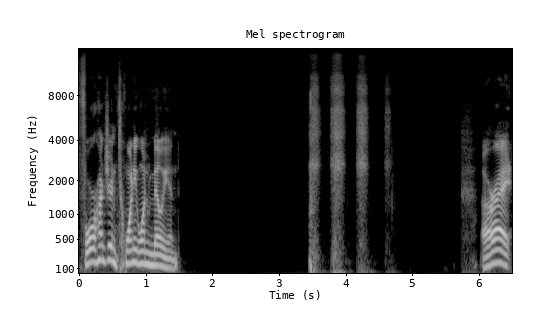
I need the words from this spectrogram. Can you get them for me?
421 million. All right.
